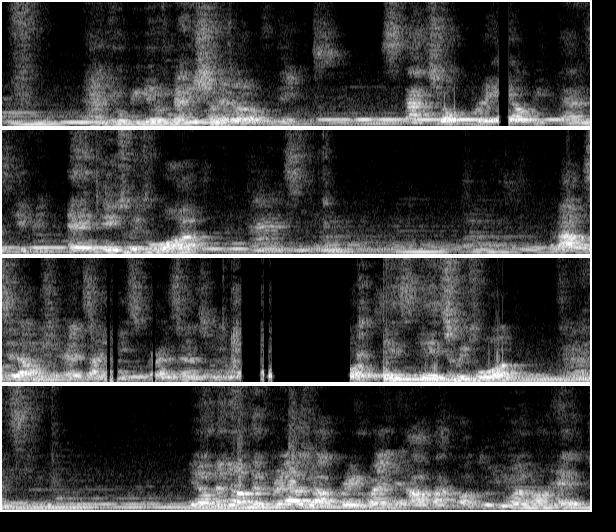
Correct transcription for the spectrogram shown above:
And you'll begin to mention a lot of things. Start your prayer with thanksgiving. End it with what? The Bible says that we should enter his presence with what? His gates with what? Thanksgiving. You know, many of the prayers you are praying were in the outer court, you are not heard.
